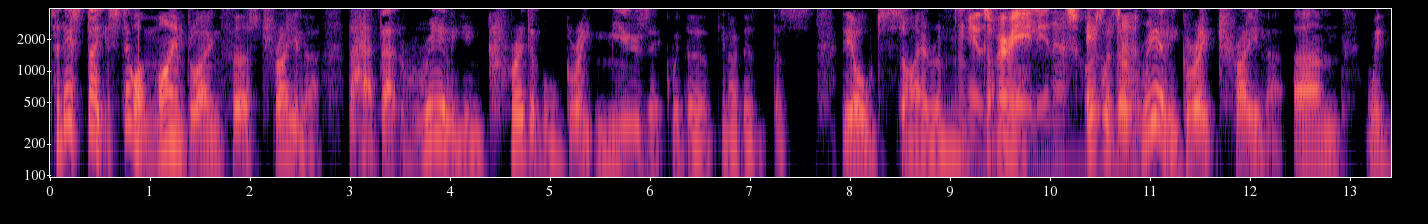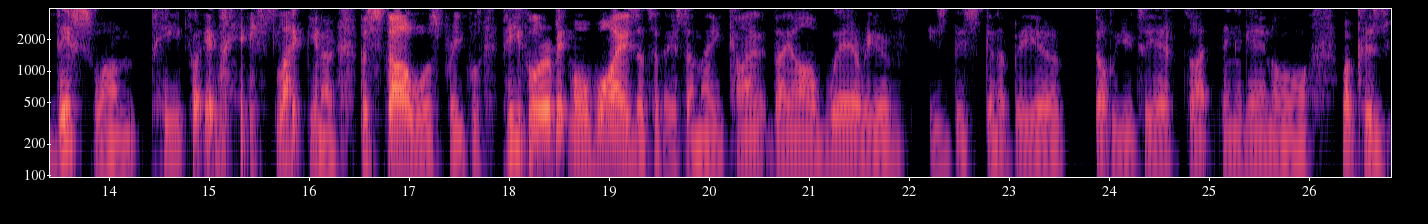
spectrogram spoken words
To this day, it's still a mind-blowing first trailer that had that really incredible, great music with the, you know, the the the old siren. Mm, It was very alien-esque, It wasn't it? a really great trailer. Um, with this one, people, it, it's like you know the Star Wars prequels. People are a bit more wiser to this, and they kind they are wary of is this going to be a WTF type thing again, or what? Because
